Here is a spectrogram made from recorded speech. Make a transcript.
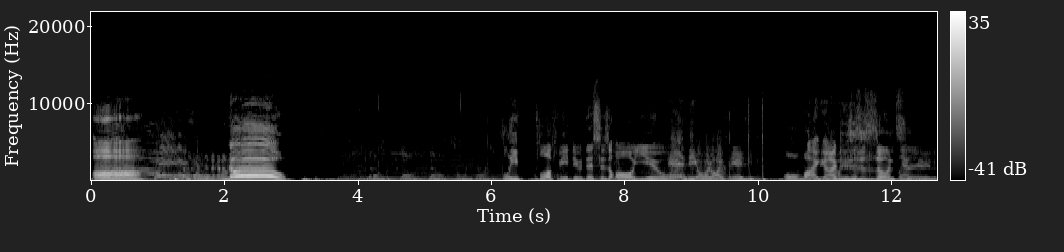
Oh! No! No, no, no. Oh my gosh. Flee Fluffy, dude, this is all you. Andy. Oh my god, it's Andy. Oh my god, dude, this is so insane.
